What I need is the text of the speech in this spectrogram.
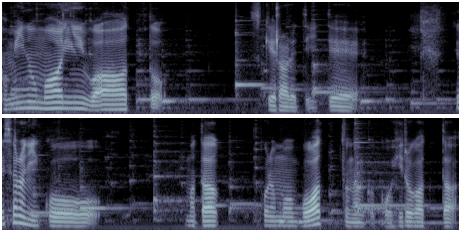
髪の周りにわーっとつけられていて、で、さらにこう、またこれもぼわっとなんかこう広がった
